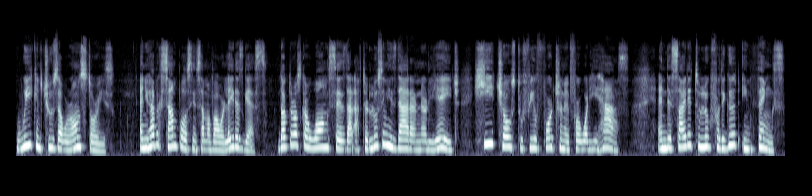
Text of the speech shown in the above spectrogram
We can choose our own stories. And you have examples in some of our latest guests. Dr. Oscar Wong says that after losing his dad at an early age, he chose to feel fortunate for what he has and decided to look for the good in things,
